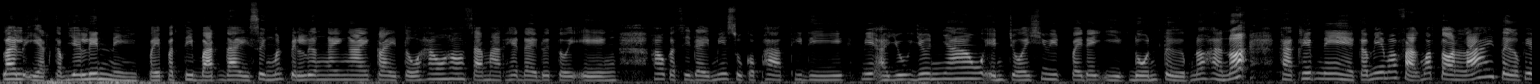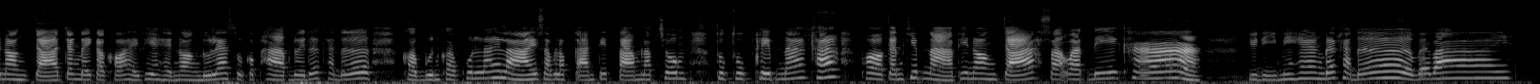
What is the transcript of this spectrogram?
รายละเอียดกับเยลินนี่ไปปฏิบัติได้ซึ่งมันเป็นเรื่องง่ายๆ ไกลตัวเฮาเฮาสามารถเฮ็ดได้ด้วยตัวเองเฮาก็สิได้มีสุขภาพที่ดี มีอายุยืนยาวเอนจอยชีวิตไปได้อีกโดนเติบเนาะค่ะเนาะค่ะคลิปนี้ก็มีมาฝากมาตอนหลายเติบพี่น้องจ๋าจังใดก็ขอให้พี่ให้น้องดูแลสุขภาพด้วยเด้อค่ะเด้อขอบบุญขอบคุณหลายๆสำหรับการติดตามรับชมทุกๆคลิปนะคะพอกันคลิปหนาพี่น้องจ๋าสวัสดีค่ะ อยู่ดีไม่แห้งเด้อค่ะเด้อบ๊ายบาย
